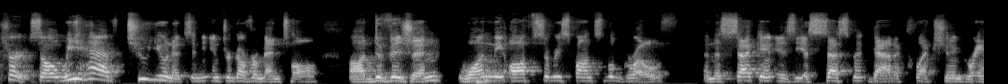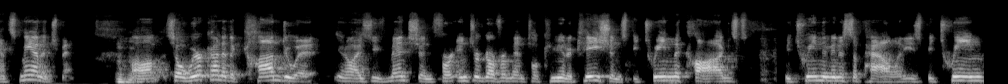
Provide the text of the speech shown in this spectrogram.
Sure. So we have two units in the intergovernmental uh, division one, the Office of Responsible Growth, and the second is the Assessment Data Collection and Grants Management. Mm-hmm. Um, so we're kind of the conduit, you know, as you've mentioned, for intergovernmental communications between the COGS, between the municipalities, between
